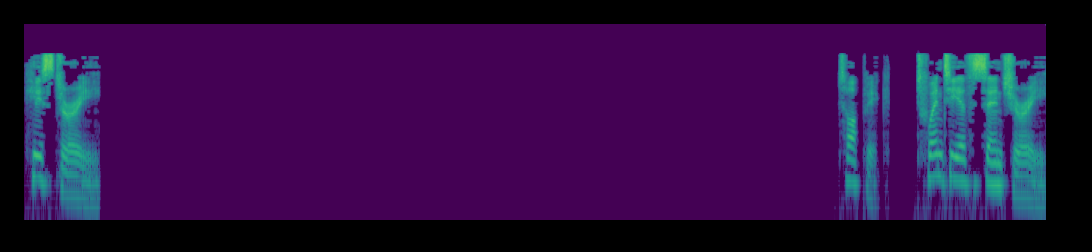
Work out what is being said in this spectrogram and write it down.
History 20th century.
